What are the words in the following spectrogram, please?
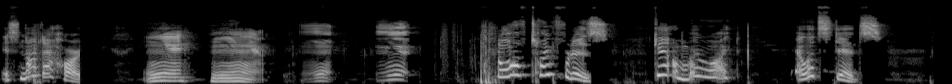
it's not that hard. I don't have time for this. Get on my right and let's dance.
